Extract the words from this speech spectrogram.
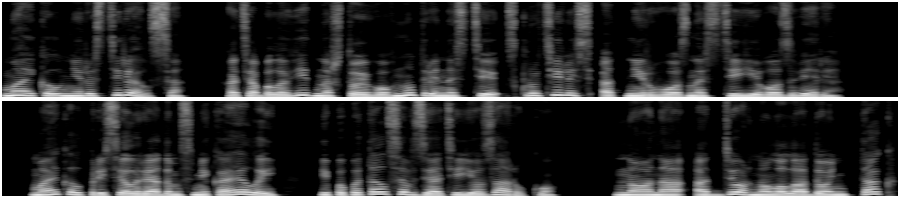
Майкл не растерялся, хотя было видно, что его внутренности скрутились от нервозности его зверя. Майкл присел рядом с Микаэлой и попытался взять ее за руку, но она отдернула ладонь так,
